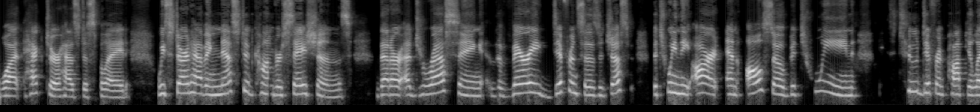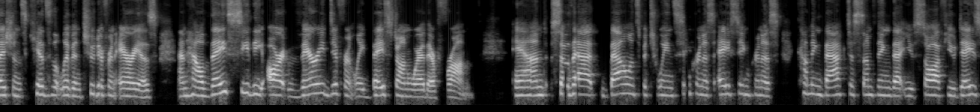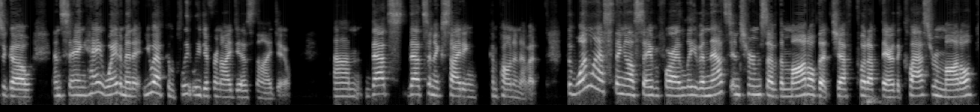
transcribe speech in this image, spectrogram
what Hector has displayed, we start having nested conversations that are addressing the very differences just between the art and also between two different populations, kids that live in two different areas, and how they see the art very differently based on where they're from. And so that balance between synchronous, asynchronous, coming back to something that you saw a few days ago and saying, hey, wait a minute, you have completely different ideas than I do. Um, that's that's an exciting component of it. The one last thing I'll say before I leave, and that's in terms of the model that Jeff put up there, the classroom model.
